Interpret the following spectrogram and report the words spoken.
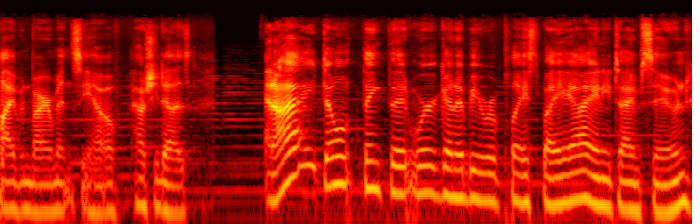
live environment, and see how how she does. And I don't think that we're going to be replaced by AI anytime soon.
